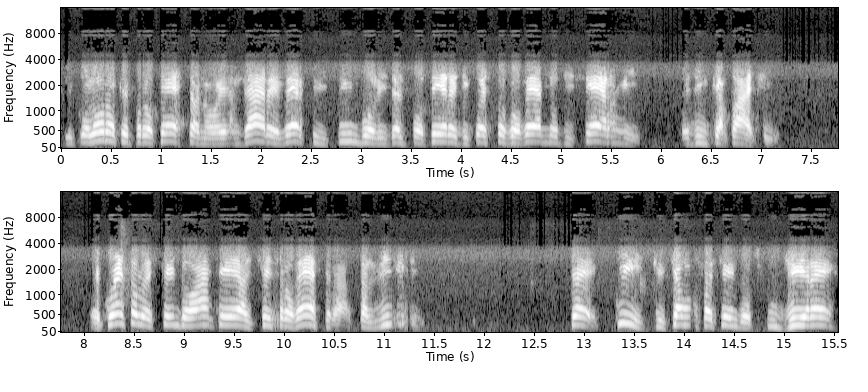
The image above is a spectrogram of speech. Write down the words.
di coloro che protestano e andare verso i simboli del potere di questo governo di servi ed incapaci. E questo lo estendo anche al centrodestra, Salvini. Cioè, qui ci stiamo facendo sfuggire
